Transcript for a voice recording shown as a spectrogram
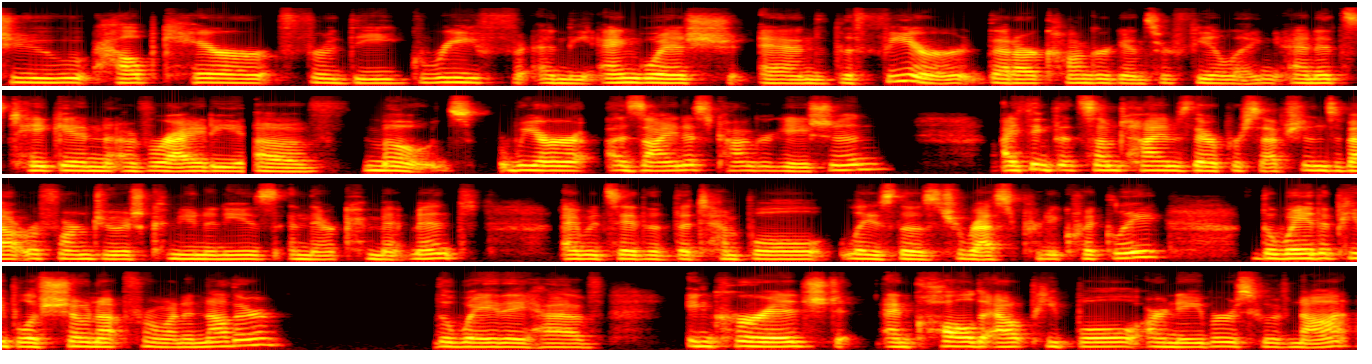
to help care for the grief and the anguish and the fear that our congregants are feeling. And it's taken a variety of modes. We are a Zionist congregation. I think that sometimes there are perceptions about Reform Jewish communities and their commitment. I would say that the temple lays those to rest pretty quickly. The way that people have shown up for one another, the way they have encouraged and called out people, our neighbors who have not,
